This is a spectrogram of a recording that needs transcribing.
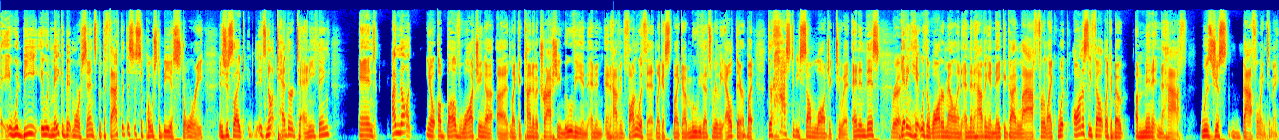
it would be it would make a bit more sense. But the fact that this is supposed to be a story is just like it's not tethered to anything. And I'm not, you know, above watching a, a like a kind of a trashy movie and, and and having fun with it, like a like a movie that's really out there. But there has to be some logic to it. And in this, Right. getting hit with a watermelon and then having a naked guy laugh for like what honestly felt like about a minute and a half was just baffling to me.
